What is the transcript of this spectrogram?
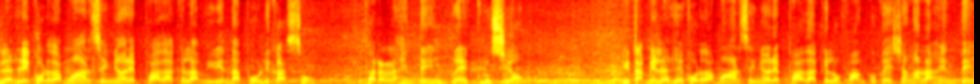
Les recordamos al señor Espada que las viviendas públicas son para la gente en exclusión. Y también les recordamos al señor Espada que los bancos que echan a la gente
